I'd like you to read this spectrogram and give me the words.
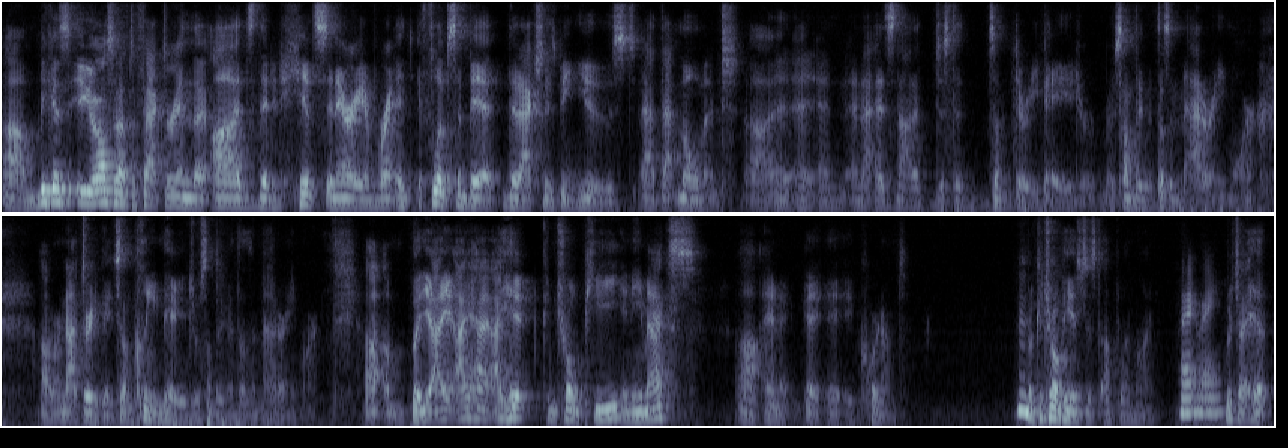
Um, because you also have to factor in the odds that it hits an area of ra- it, flips a bit that actually is being used at that moment uh, and and and that is not a, just a some dirty page or, or something that doesn't matter anymore. Uh, or not dirty page some clean page or something that doesn't matter anymore. Um, but yeah I I, I hit control P in Emacs uh, and it, it, it core dumped but control P is just up one line right, right. which I hit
